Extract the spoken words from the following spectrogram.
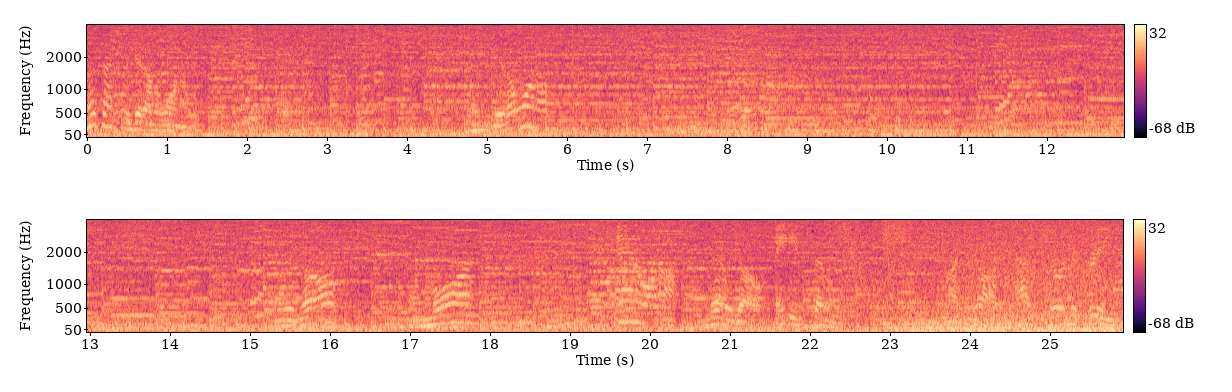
Let's actually get Avalana. Let's get Avalana. There we go. One more. And Avalana. There we go. 87. My god, it has sure decreased.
